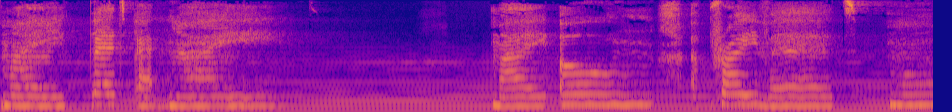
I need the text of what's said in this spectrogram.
my bed at night. My own, a private moon.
